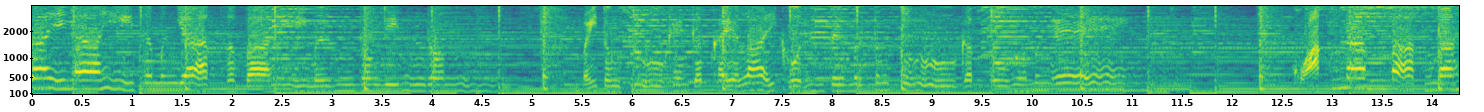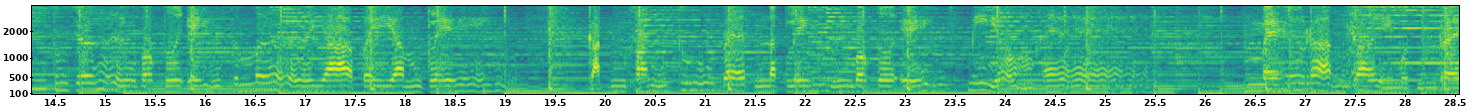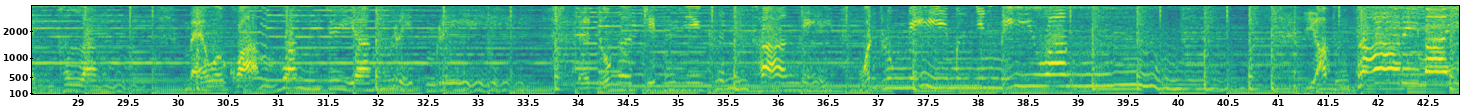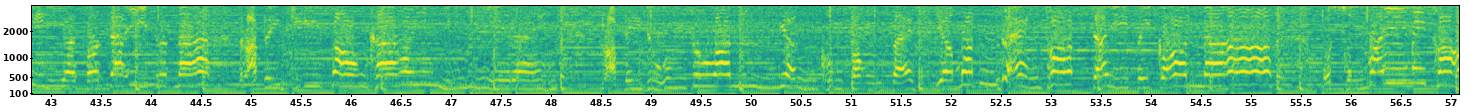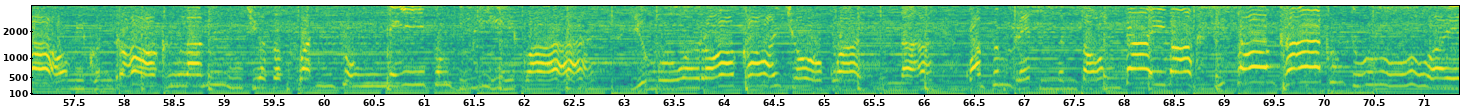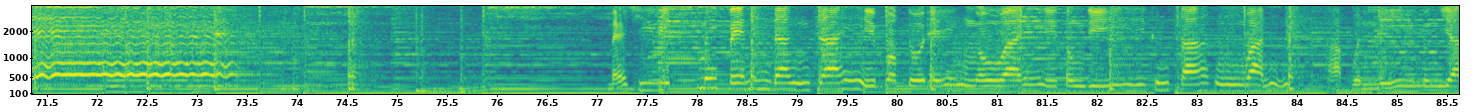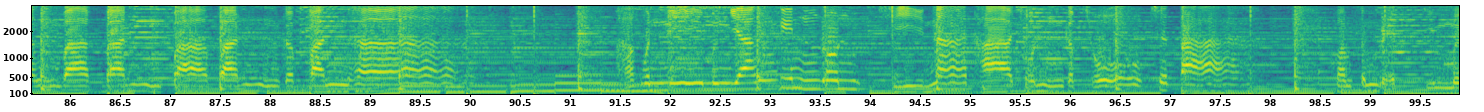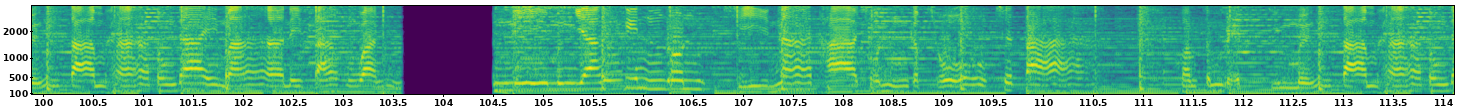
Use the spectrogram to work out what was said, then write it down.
ได้ง่ายถ้ามึงอยากสบาย มึงต้องดิ้นรน ไม่ต้องสู้แข่งกับใครหลายคน แต่มึงต้องสู้กับตัวมึงเอง ควักน้ำมากมายต้องเจอ บอกตัวเองเสมอ อย่าไปยำเกรงกัดฟันสู้แบบนักเลงบอกตัวเองไม่ยอมแพ้ ความหวังจะยังริบรีแต่ดวงอาทิตย์ยิ่งขึ้นทางนี้ วันพรุ่งนี้มึงยังมีหวัง อย่าเพิ่งท้อได้ไหม อย่าถอใจเถิดนะ ตราบใดที่สองขายังมีแรงตราบใดดวงตะวันยังคงส่องแสง อย่าหมดแรงทอดใจไปก่อนนะ อดทนไว้ไม่ท้อมีคนรอข้างหลัง เชื่อสักวันพรุ่งนี้ต้องดีกว่า อย่ามัวรอคอยโชควาสนา ความสำเร็จมันต้องได้มาด้วยสองขาของตัวเองแม้ชีวิตไม่เป็นดังใจ บอกตัวเองเอาไว้ ต้องดีขึ้นสักวัน หากวันนี้มึงยังบากบันฝ่าฟันกับปัญหา หากวันนี้มึงยังดิ้นรน ชี้หน้าทาชนกับโชคชะตา ความสำเร็จที่มึงตามหาต้องได้มาในสักวัน วันนี้มึงยังดิ้นรน ชี้หน้าทาชนกับโชคชะตา ความสำเร็จที่มึงตามหาต้องได้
